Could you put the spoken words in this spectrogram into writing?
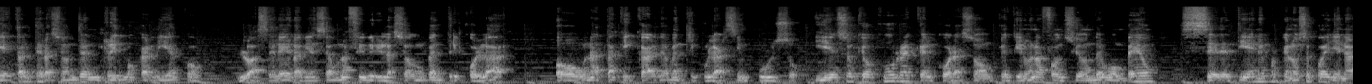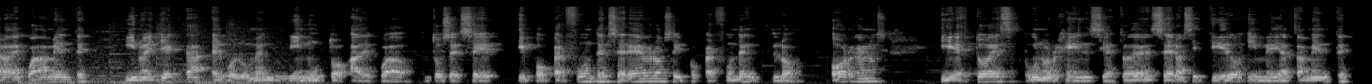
esta alteración del ritmo cardíaco lo acelera, bien sea una fibrilación ventricular o una taquicardia ventricular sin pulso. Y eso que ocurre que el corazón, que tiene una función de bombeo, se detiene porque no se puede llenar adecuadamente y no eyecta el volumen minuto adecuado. Entonces se hipoperfunde el cerebro, se hipoperfunden los órganos y esto es una urgencia. Esto debe ser asistido inmediatamente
